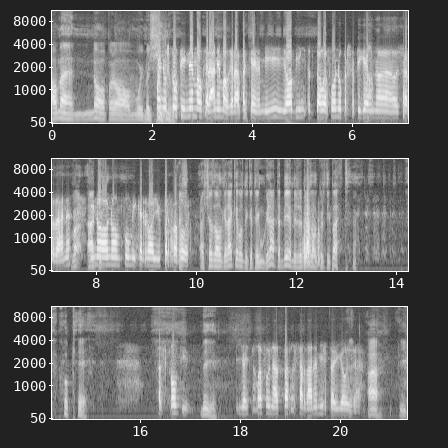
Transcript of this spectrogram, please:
Home, no, però m'ho imagino. Bueno, escolti, anem al gra, anem al gra, perquè a mi jo vinc, telefono per saber una sardana Va, ah, i no, que- no em fumi aquest rotllo, per favor. Això, això del gra, què vol dir? Que té un gra també, a més a més del constipat. o què? Escolti, Digui. jo he telefonat per la sardana misteriosa. Ah, i,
